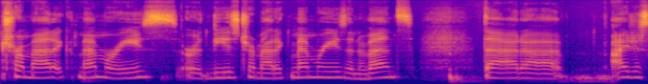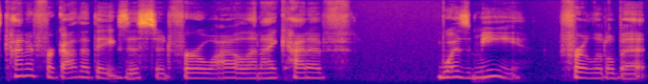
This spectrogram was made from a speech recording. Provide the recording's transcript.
traumatic memories or these traumatic memories and events that uh, I just kind of forgot that they existed for a while and I kind of was me for a little bit,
